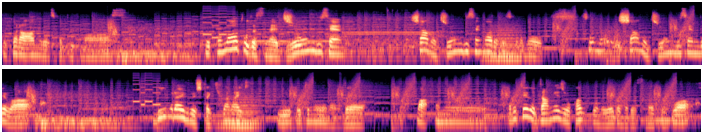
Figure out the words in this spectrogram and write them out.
ここからアームを使っていきます。で、この後ですね、ジオング戦、シャアのジオング戦があるんですけども、そのシャアのジオング戦では、ビームライフルしか効かないということのようなので、まあ、あのー、ある程度ダメージを確保の上でもですね、ここは、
